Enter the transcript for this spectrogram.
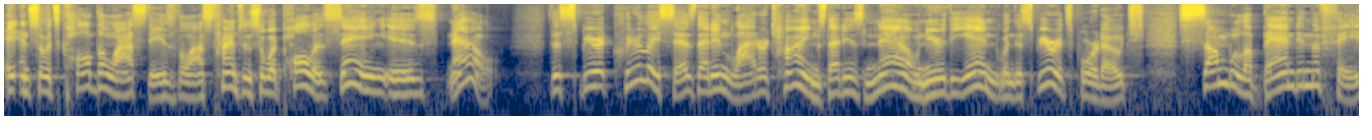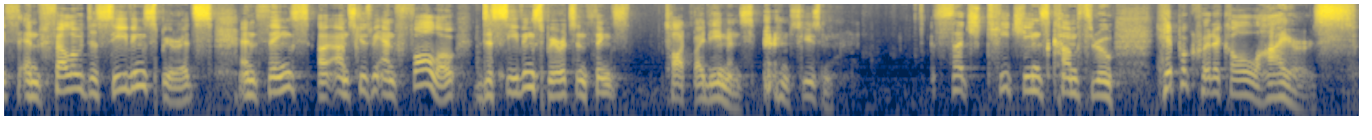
And, and so it's called the last days, the last times. And so what Paul is saying is now the Spirit clearly says that in latter times, that is now, near the end, when the Spirit's poured out, some will abandon the faith and follow deceiving spirits and things, uh, um, excuse me, and follow deceiving spirits and things taught by demons. excuse me. Such teachings come through hypocritical liars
